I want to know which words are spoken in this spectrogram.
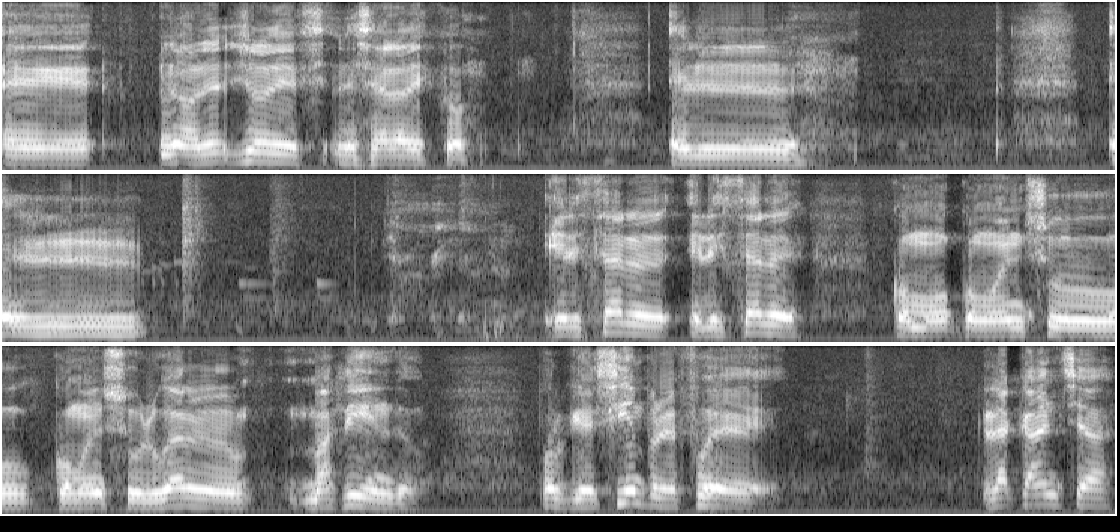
Eh, no, No, yo les, agradezco. El, el, el estar, el estar como, como, en su, como en su lugar más lindo, porque siempre fue la cancha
